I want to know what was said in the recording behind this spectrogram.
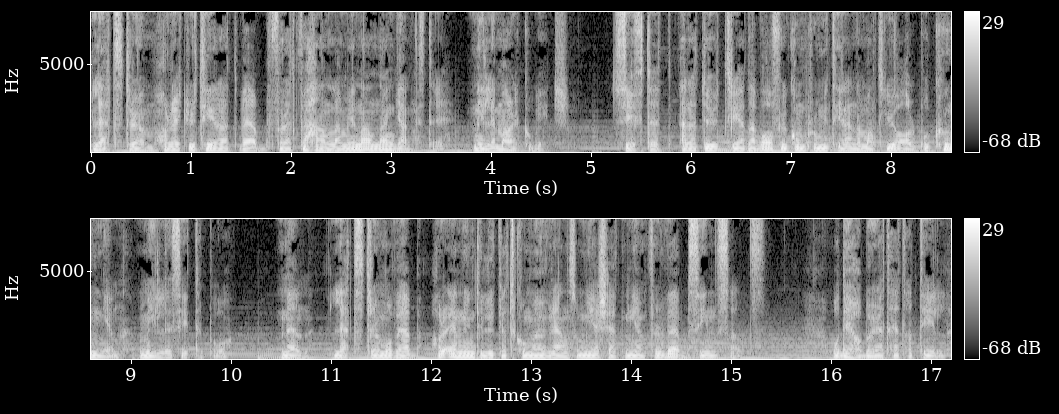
Lettström har rekryterat Webb för att förhandla med en annan gangster, Mille Markovic. Syftet är att utreda vad för komprometterande material på kungen Mille sitter på. Men Lettström och Webb har ännu inte lyckats komma överens om ersättningen för Webbs insats. Och det har börjat hetta till.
